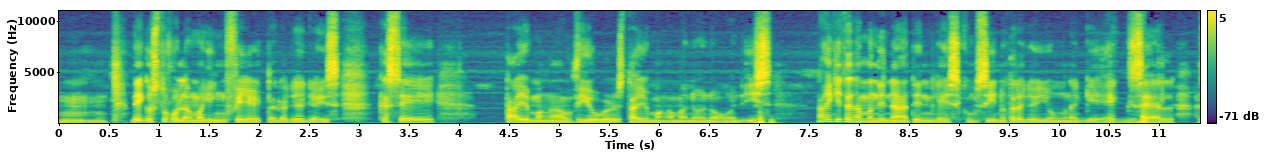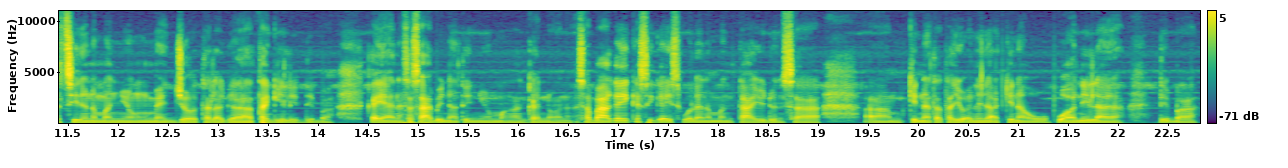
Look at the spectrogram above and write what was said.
Mm. Hindi, gusto ko lang maging fair talaga guys. Kasi tayo mga viewers, tayo mga manonood is nakikita naman din natin guys kung sino talaga yung nag-excel at sino naman yung medyo talaga tagilid, 'di ba? Kaya nasasabi natin yung mga ganon. Sa bagay kasi guys, wala naman tayo dun sa um, kinatatayuan nila at kinauupuan nila, 'di ba?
